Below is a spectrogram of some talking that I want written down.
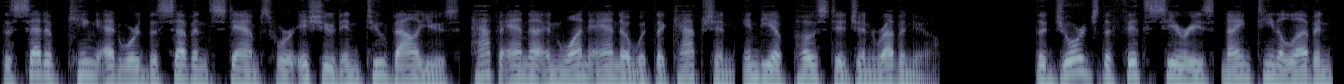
the set of King Edward VII stamps were issued in two values, half anna and one anna with the caption India Postage and Revenue. The George V series 1911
